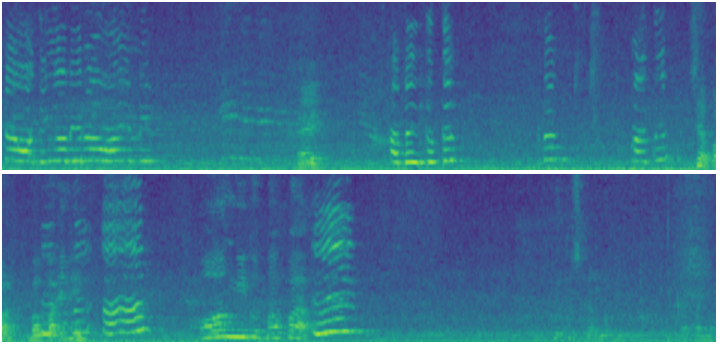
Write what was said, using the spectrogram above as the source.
Awak tinggal di rumah ini. Hei, Ada itu tuh. Ada. siapa? Bapak ini? Oh ngikut bapak? Putuskan dong katanya.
